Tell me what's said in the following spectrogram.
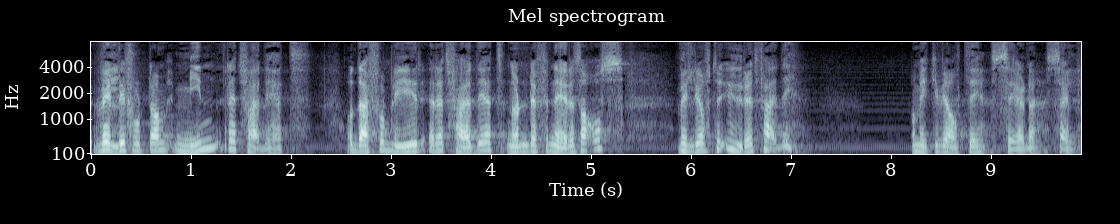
veldig fort om min rettferdighet. Og Derfor blir rettferdighet, når den defineres av oss, veldig ofte urettferdig. Om ikke vi alltid ser det selv.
